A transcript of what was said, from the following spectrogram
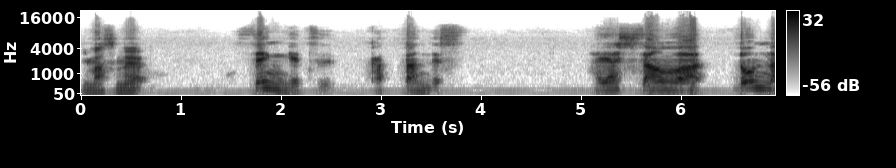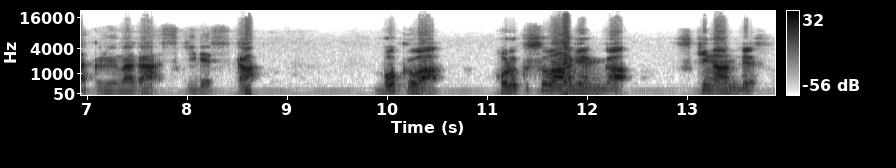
いますね。先月買ったんです。林さんはどんな車が好きですか？僕はフォルクスワーゲンが好きなんです。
